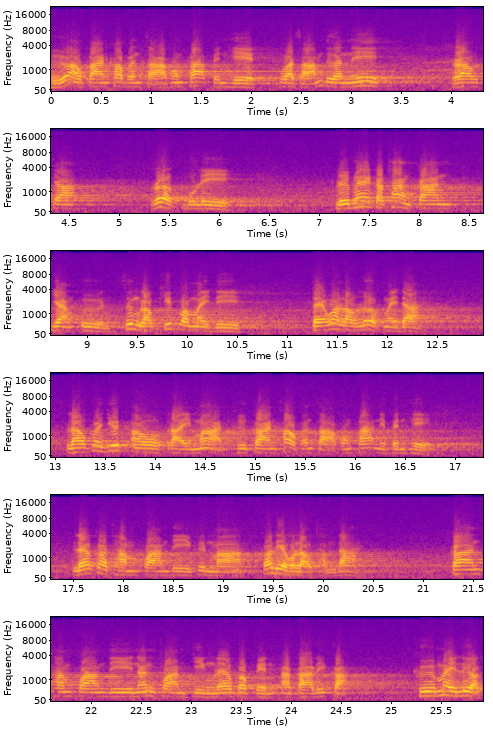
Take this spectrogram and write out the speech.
ถือเอาการเข้าพรรษาของพระเป็นเหตุว่าสามเดือนนี้ เราจะเลิกบุหรี่หรือแม้กระทั่งการอย่างอื่น ซึ่งเราคิดว่าไม่ดี แต่ว่าเราเลิกไม่ได้ เราก็ยึดเอาไตรมาสคือการเข้าพรรษาของพระนี่เป็นเหตุ แล้วก็ทำความดีขึ้นมา ก็เรียกว่าเราทำได้ การทำความดีนั้นความจริงแล้วก็เป็นอาการิกะ คือไม่เลือก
